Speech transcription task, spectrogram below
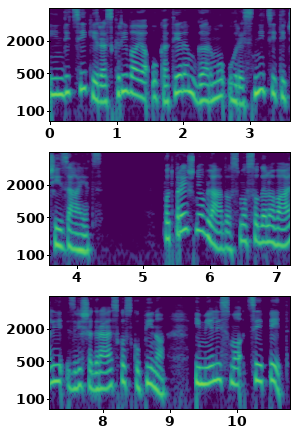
indici, ki razkrivajo, v katerem grmu v resnici tiči zajec. Pod prejšnjo vlado smo sodelovali z Višegrajsko skupino, imeli smo C5,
